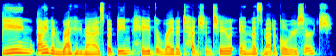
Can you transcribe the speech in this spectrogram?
being not even recognized, but being paid the right attention to in this medical research?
